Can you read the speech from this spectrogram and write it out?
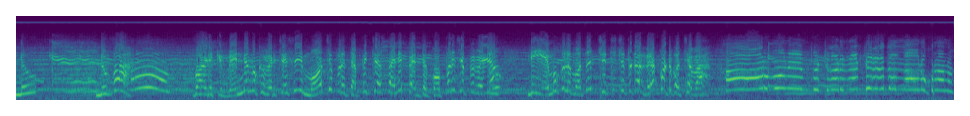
నువ్వు నువ్వా? వాడికి వెన్నెముక విరిచేసి మోచపులు తప్పించేస్తాని పెద్ద గొప్పలు చెప్పి వెళ్ళు. నీ ఎముకలు మొత్తం చిట్టు చిట్టుగా విరగొట్టుకొచ్చావా? హార్మోనియం పెట్టుకొని నట్టిరగదన్నా అనుకున్నాను.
